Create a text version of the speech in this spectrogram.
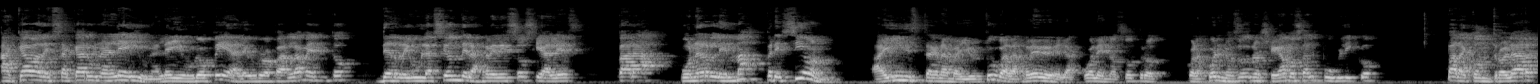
acaba de sacar una ley, una ley europea, el Europarlamento, de regulación de las redes sociales para ponerle más presión a Instagram, a YouTube, a las redes de las cuales nosotros, con las cuales nosotros llegamos al público, para controlar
